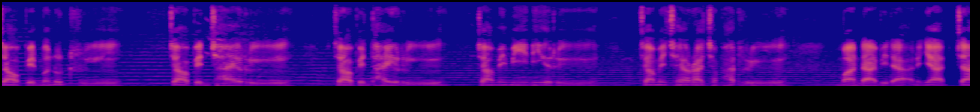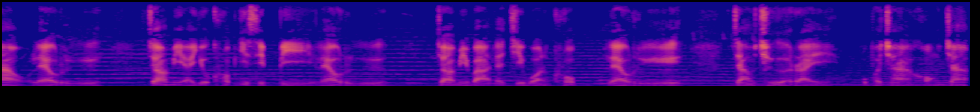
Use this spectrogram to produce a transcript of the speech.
เจ้าเป็นมนุษย์หรือ เจ้าเป็นชายหรือ เจ้าเป็นไทยหรือ เจ้าไม่มีนี่หรือ เจ้าไม่ใช่ราชพัฒหรือ มารดาบิดาอนุญาตเจ้าแล้วหรือ เจ้ามีอายุครบ 20 ปีแล้วหรือ เจ้ามีบาทและจีวรครบแล้วหรือ เจ้าชื่ออะไร อุปชาของเจ้า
